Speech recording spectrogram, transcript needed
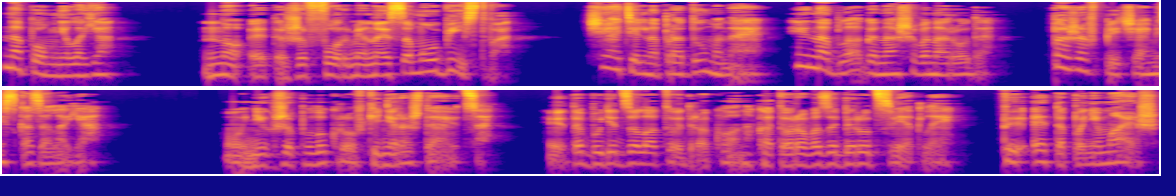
напомнила я. Но это же форменное самоубийство. Тщательно продуманное и на благо нашего народа», – пожав плечами, сказала я. «У них же полукровки не рождаются. Это будет золотой дракон, которого заберут светлые. Ты это понимаешь?»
